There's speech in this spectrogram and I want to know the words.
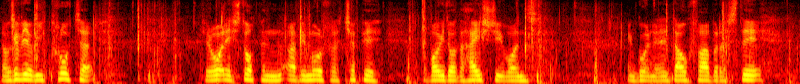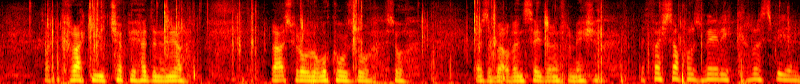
I'll give you a wee pro tip, if you're wanting to stop in Aviemore for a chippy, avoid all the high street ones and go into the Dalfaber estate, a cracking wee chippy hidden in there that's where all the locals go. So there's a bit of insider information. The fish supper's very crispy and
